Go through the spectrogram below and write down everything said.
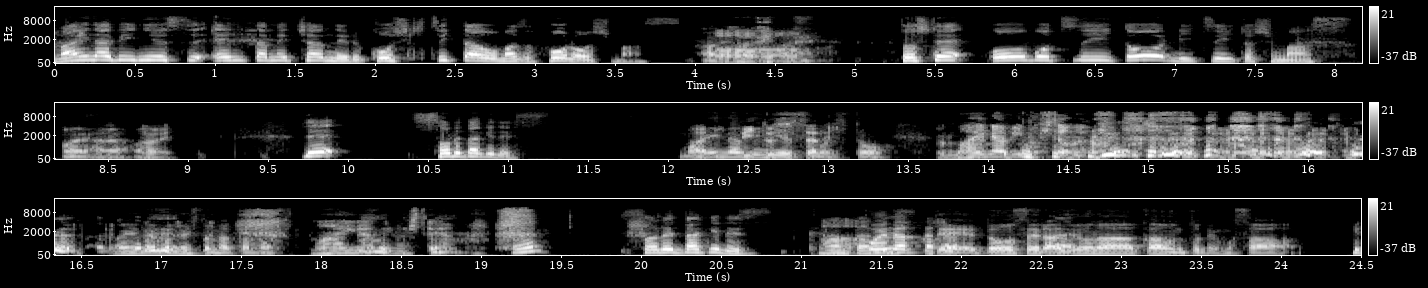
マイナビニュースエンタメチャンネル公式ツイッターをまずフォローします。はいはいはい。そして、応募ツイートをリツイートします。はいはいはい。はい。で、それだけです。マイナビニュースの人？マイナビの人なの？マイナビの人になったの？マイナビの人やん。え？それだけです。簡単です。これだって、どうせラジオナアカウントでもさ、はいリ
